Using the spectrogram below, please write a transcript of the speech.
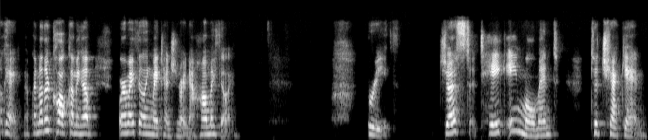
okay, I've got another call coming up. Where am I feeling my tension right now? How am I feeling? Breathe just take a moment to check in.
